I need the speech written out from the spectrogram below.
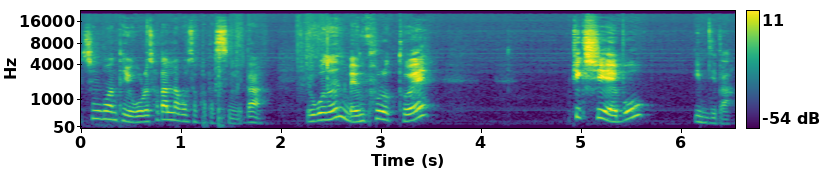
친구한테 요거를 사달라고 해서 받았습니다. 요거는 맨프로토의 픽시 에보 입니다.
